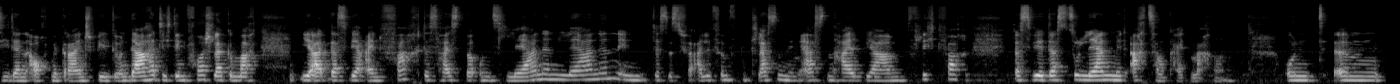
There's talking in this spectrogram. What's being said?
die dann auch mit reinspielte. Und da hatte ich den Vorschlag gemacht, ja, dass wir ein Fach, das heißt bei uns Lernen lernen, in, das ist für alle fünften Klassen im ersten Halbjahr ein Pflichtfach, dass wir das zu Lernen mit Achtsamkeit machen. Und ähm,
